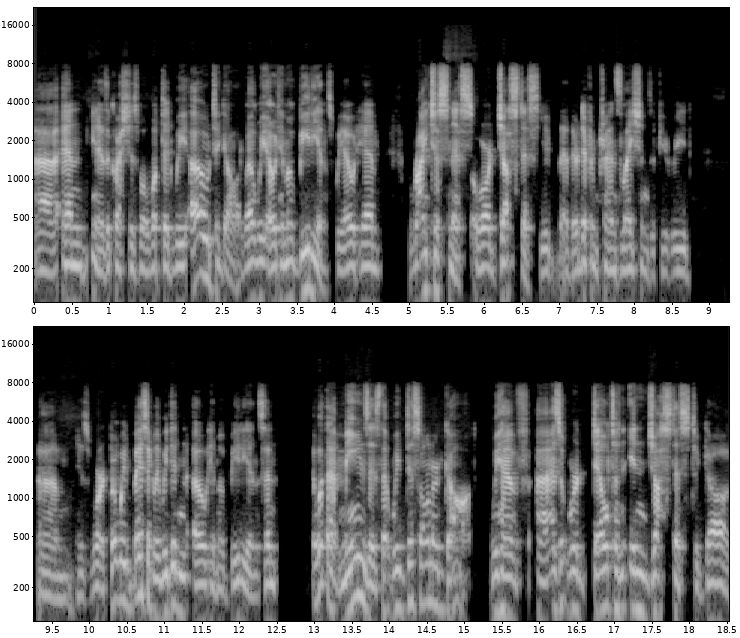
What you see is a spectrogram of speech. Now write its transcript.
Uh, and, you know, the question is, well, what did we owe to God? Well, we owed him obedience. We owed him righteousness or justice. You, there are different translations if you read um, his work. But we basically, we didn't owe him obedience. And, what that means is that we've dishonored God. We have, uh, as it were, dealt an injustice to God.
